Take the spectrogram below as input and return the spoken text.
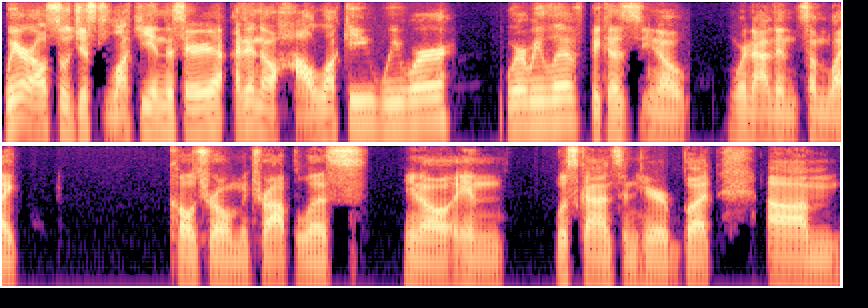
we are also just lucky in this area. I didn't know how lucky we were where we live because, you know, we're not in some like cultural metropolis, you know, in Wisconsin here. But um,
